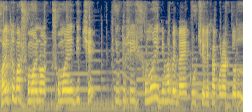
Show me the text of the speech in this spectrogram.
হয়তো বা সময় সময় দিচ্ছে, কিন্তু সেই সময় যেভাবে ব্যয় করছে লেখাপড়ার জন্য,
